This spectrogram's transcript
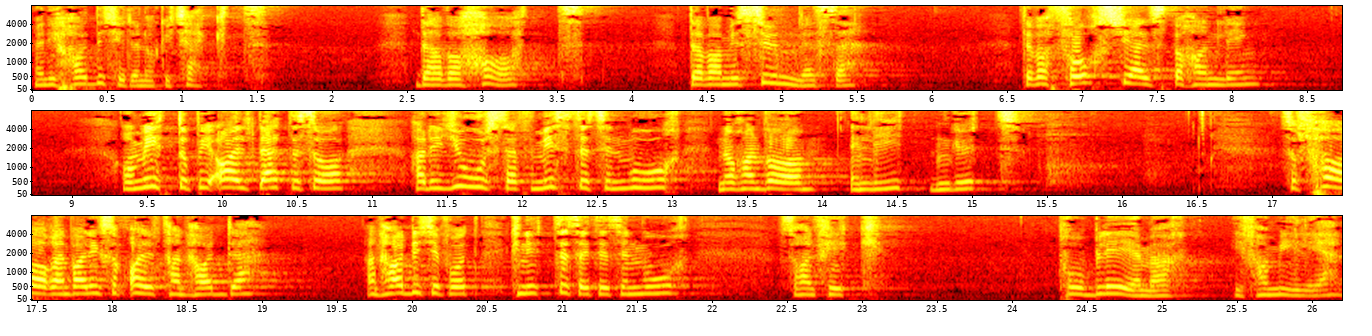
Men de hadde ikke det noe kjekt. Der var hat. Det var misunnelse. Det var forskjellsbehandling. Og midt oppi alt dette så hadde Josef mistet sin mor når han var en liten gutt. Så faren var liksom alt han hadde. Han hadde ikke fått knytte seg til sin mor, så han fikk problemer i familien.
